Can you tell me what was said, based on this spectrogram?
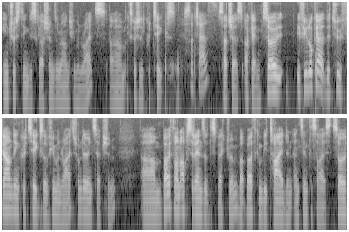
interesting discussions around human rights, um, especially critiques. Such as? such as okay so if you look at the two founding critiques of human rights from their inception um, both on opposite ends of the spectrum but both can be tied and, and synthesized. So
